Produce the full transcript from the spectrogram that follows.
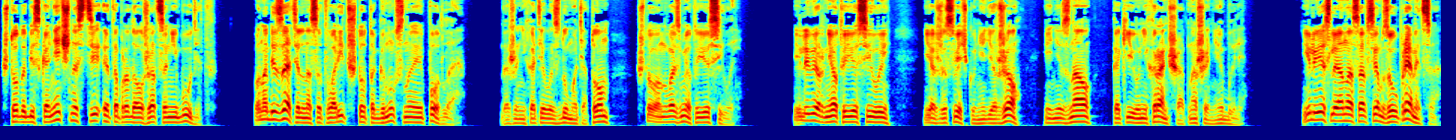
что до бесконечности это продолжаться не будет. Он обязательно сотворит что-то гнусное и подлое. Даже не хотелось думать о том, что он возьмет ее силой. Или вернет ее силой. Я же свечку не держал и не знал, какие у них раньше отношения были. Или если она совсем заупрямится,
